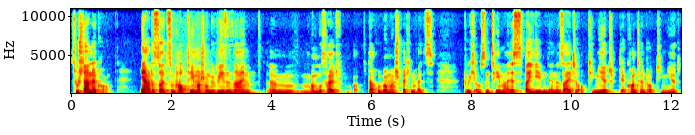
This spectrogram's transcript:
zustande kommt. Ja, das soll zum Hauptthema schon gewesen sein. Ähm, man muss halt darüber mal sprechen, weil es durchaus ein Thema ist bei jedem, der eine Seite optimiert, der Content optimiert.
